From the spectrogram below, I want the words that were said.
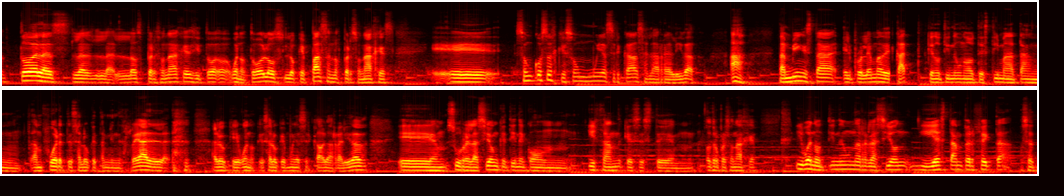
todas las, los personajes y todo, bueno, todo los, lo que pasa en los personajes, eh, son cosas que son muy acercadas a la realidad. Ah, también está el problema de Kat, que no tiene una autoestima tan, tan fuerte, es algo que también es real, algo que, bueno, que es algo que es muy acercado a la realidad. Eh, su relación que tiene con Ethan, que es este otro personaje. Y bueno, tiene una relación y es tan perfecta, o sea,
